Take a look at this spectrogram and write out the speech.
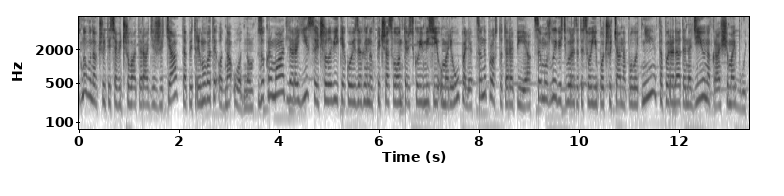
знову навчитися відчувати радість життя та підтримувати одна одну. Зокрема, для Раїси, чоловік якої загинув під час волонтерської місії у Маріуполі, це не просто терапія, це можливість виразити свої почуття на полотні та передати надію на краще майбутнє.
